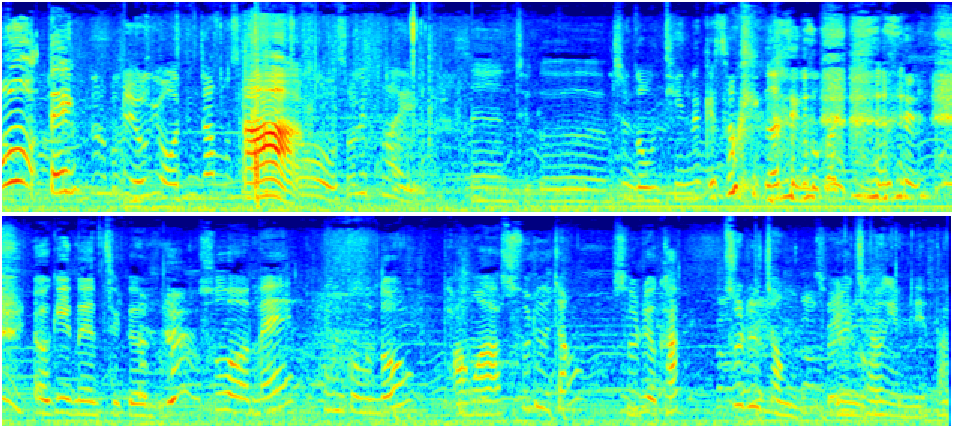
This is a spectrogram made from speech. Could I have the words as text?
오! 땡! 여기 어딘지 한번 아. 소개해줘. 소개 타임. 는 지금 지금 너무 뒤늦게 소개가 된 것 같은데. 여기는 지금 수원의 행궁동 방화 수류장? 수류각? 수류정. 수류장입니다.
